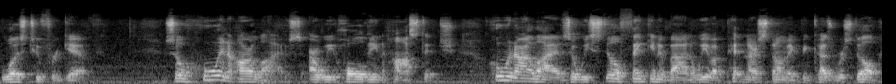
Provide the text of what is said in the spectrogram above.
was to forgive. So who in our lives are we holding hostage? who in our lives are we still thinking about and we have a pit in our stomach because we're still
